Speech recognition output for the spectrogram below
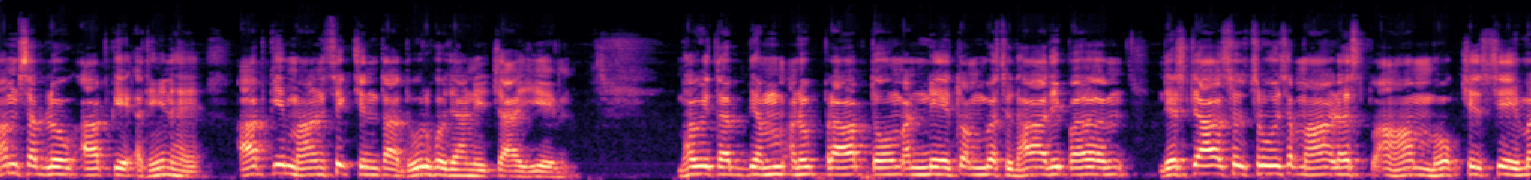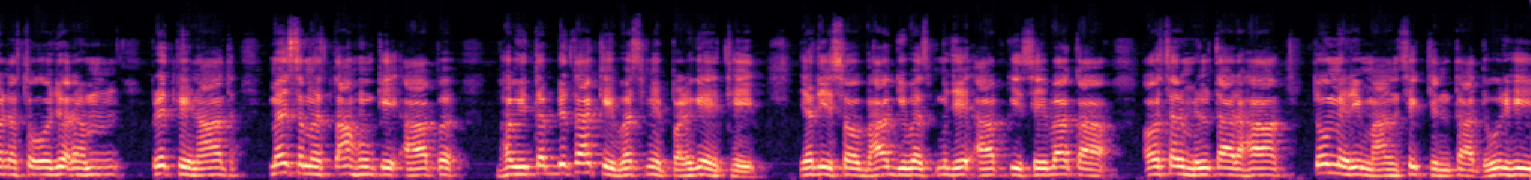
हम सब लोग आपके अधीन हैं। आपकी मानसिक चिंता दूर हो जानी चाहिए। भवितव्यम अनुप्राप्तो अन्ये तम वसुधाधिप। दृष्टा शुश्रूषमाणस्वाम मोक्षिष्ये मनसोजरम पृथ्वीनाथ, मैं समझता हूँ कि आप भवितव्यता के वश में पड़ गए थे। यदि सौभाग्यवश मुझे आपकी सेवा का अवसर मिलता रहा तो मेरी मानसिक चिंता दूर ही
